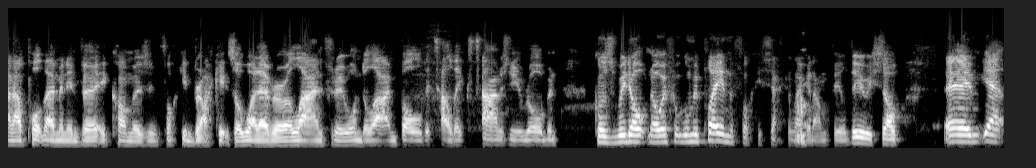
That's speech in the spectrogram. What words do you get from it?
And I'll put them in inverted commas and fucking brackets or whatever, a line through, underline, bold, italics, Times New Roman, because we don't know if we're going to be playing the fucking second leg at Anfield, do we? So, um, yeah,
